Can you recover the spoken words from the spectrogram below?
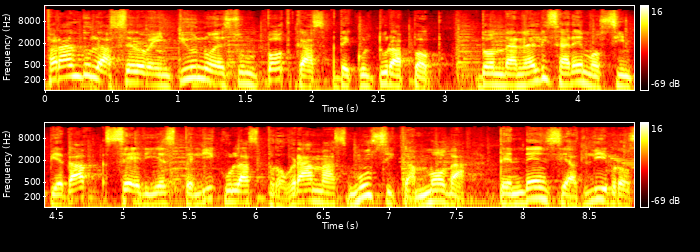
Farándula 021 es un podcast de cultura pop, donde analizaremos sin piedad series, películas, programas, música, moda, tendencias, libros,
